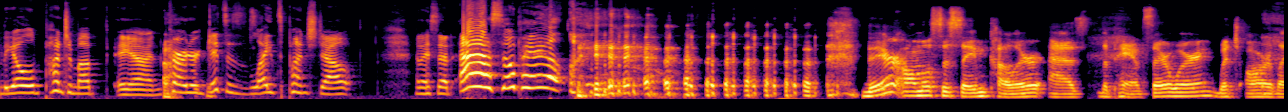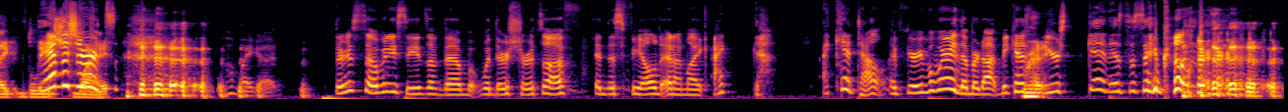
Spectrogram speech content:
the old punch 'em up, and Carter gets his lights punched out. And I said, ah, so pale. they're almost the same color as the pants they're wearing, which are like bleached shirts. white. oh my god. There's so many scenes of them with their shirts off in this field, and I'm like, I I can't tell if you're even wearing them or not because Right. your skin is the same color.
